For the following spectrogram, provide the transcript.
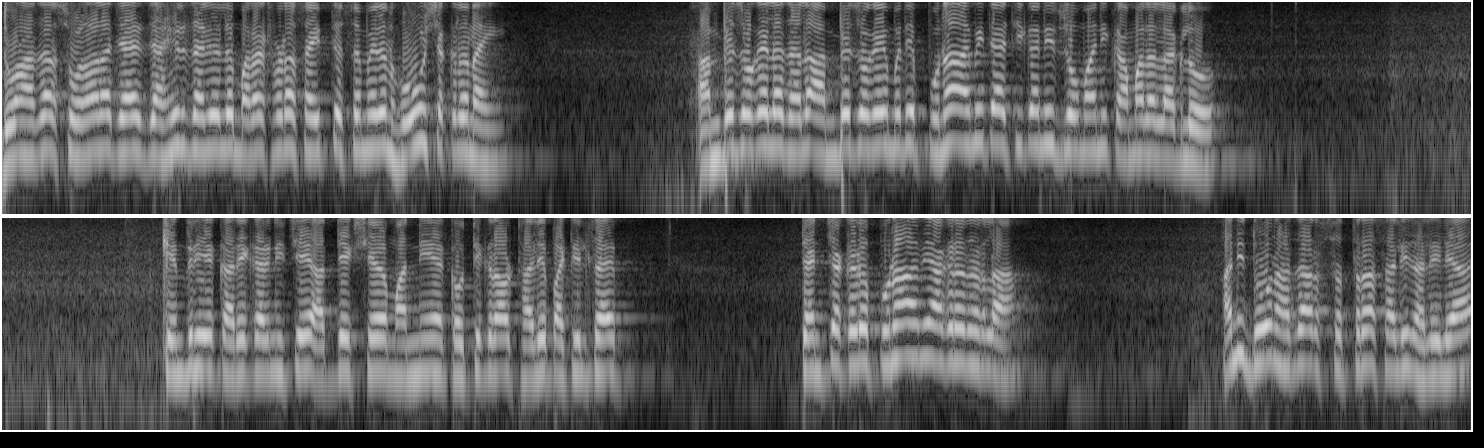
दोन हजार सोळाला जाहीर जाहीर झालेलं मराठवाडा साहित्य संमेलन होऊ शकलं नाही. आंबेजोगाईला झालं. आंबेजोगाईमध्ये पुन्हा आम्ही त्या ठिकाणी जोमानी कामाला लागलो. केंद्रीय कार्यकारिणीचे अध्यक्ष माननीय कौतिकराव ठाले पाटील साहेब त्यांच्याकडं पुन्हा आम्ही आग्रह धरला. आणि दोन हजार सतरा साली झालेल्या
